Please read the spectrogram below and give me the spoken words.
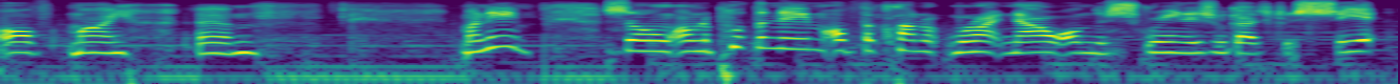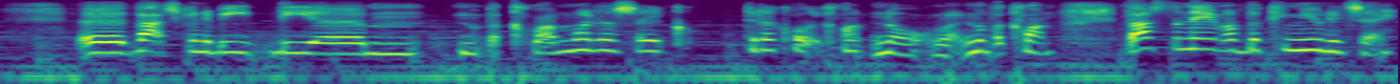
of my um, my name. So I'm gonna put the name of the clan up right now on the screen, as you guys can see it. Uh, that's gonna be the um, the clan. What did I say? Did I call it clan? No, right, not the clan. That's the name of the community.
